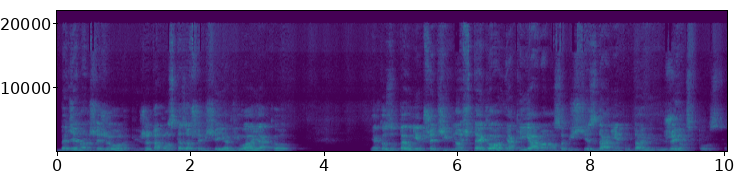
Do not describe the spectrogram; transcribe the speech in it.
będzie nam się żyło lepiej. Że ta Polska zawsze mi się jawiła jako, jako zupełnie przeciwność tego, jakie ja mam osobiście zdanie tutaj, żyjąc w Polsce.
